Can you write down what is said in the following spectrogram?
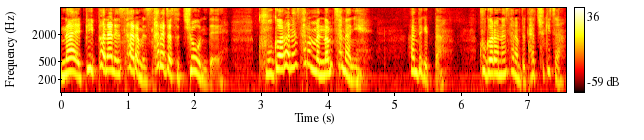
날 비판하는 사람은 사라져서 좋은데 구걸하는 사람만 넘쳐나니 안 되겠다. 구걸하는 사람도 다 죽이자.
